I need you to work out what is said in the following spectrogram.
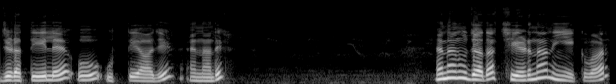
ਜਿਹੜਾ ਤੇਲ ਹੈ ਉਹ ਉੱਤੇ ਆ ਜੇ ਇਹਨਾਂ ਦੇ। ਇਹਨਾਂ ਨੂੰ ਜ਼ਿਆਦਾ ਛੇੜਨਾ ਨਹੀਂ ਇੱਕ ਵਾਰ।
